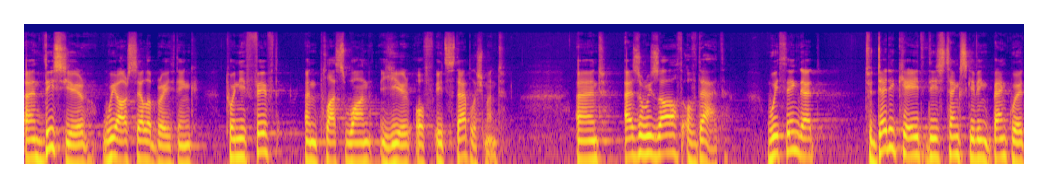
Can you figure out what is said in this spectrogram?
And this year we are celebrating 25th and plus one year of its establishment. And as a result of that, we think that to dedicate this Thanksgiving banquet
